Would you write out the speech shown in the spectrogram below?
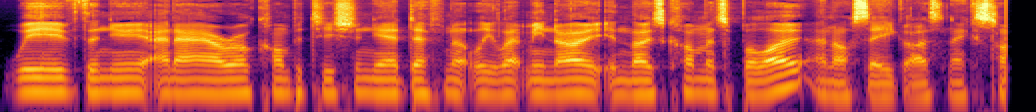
with the new NARL competition? Yeah, definitely let me know in those comments below, and I'll see you guys next time.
